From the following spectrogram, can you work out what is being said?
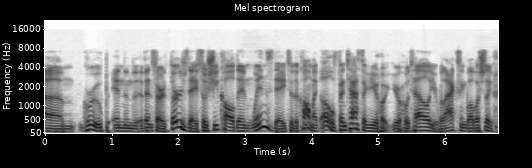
Um, group, and then the event started Thursday. So she called in Wednesday to the call. I'm like, oh, fantastic. Your, your hotel, you're relaxing, blah, blah. She's like,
